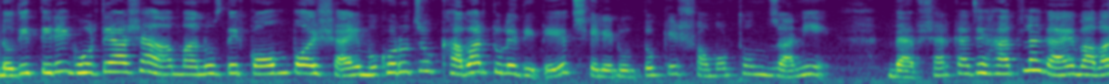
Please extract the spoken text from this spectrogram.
নদীর তীরে ঘুরতে আসা মানুষদের কম পয়সায় মুখরোচক খাবার তুলে দিতে ছেলের উদ্যোগকে সমর্থন জানিয়ে ব্যবসার কাজে হাত লাগায় বাবা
